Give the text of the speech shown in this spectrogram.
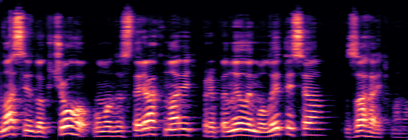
Внаслідок чого у монастирях навіть припинили молитися за гетьмана.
